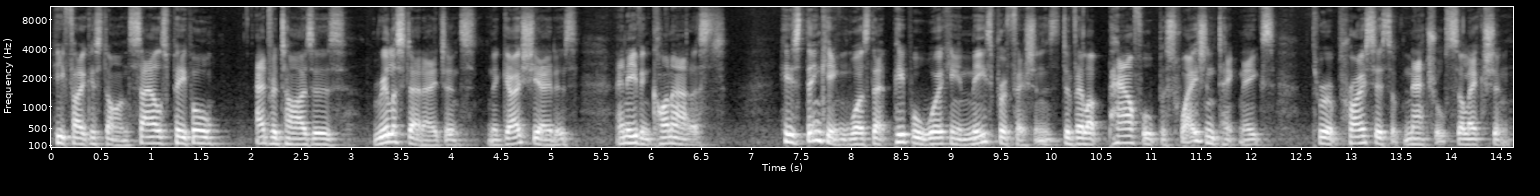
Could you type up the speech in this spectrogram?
He focused on salespeople, advertisers, real estate agents, negotiators and even con artists. His thinking was that people working in these professions develop powerful persuasion techniques through a process of natural selection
